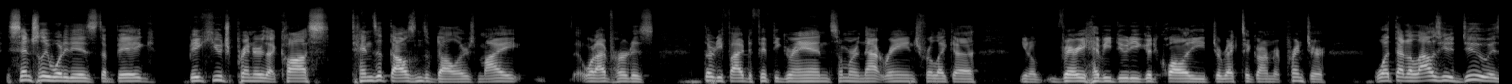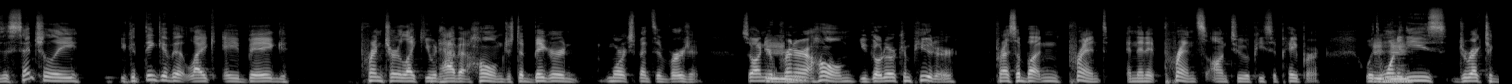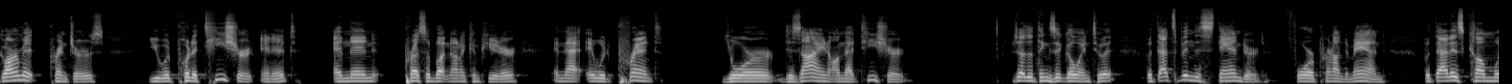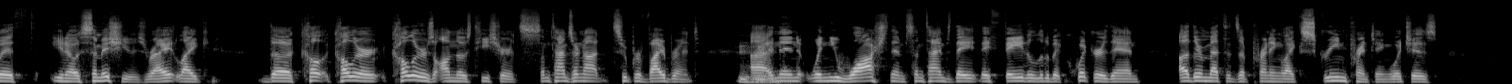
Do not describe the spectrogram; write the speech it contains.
Essentially, what it is, the big, big, huge printer that costs tens of thousands of dollars. My, what I've heard is 35 to 50 grand, somewhere in that range for like a, you know, very heavy duty, good quality direct to garment printer. What that allows you to do is essentially, you could think of it like a big printer like you would have at home, just a bigger, more expensive version. So on your mm. printer at home, you go to a computer, press a button, print, and then it prints onto a piece of paper. With mm-hmm. one of mm-hmm. these direct to garment printers, you would put a t-shirt in it and then press a button on a computer and that it would print your design on that t-shirt. There's other things that go into it, but that's been the standard for print on demand, but that has come with, you know, some issues, right? Like the color colors on those t-shirts sometimes are not super vibrant Mm-hmm. Uh, and then when you wash them, sometimes they they fade a little bit quicker than other methods of printing, like screen printing, which is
